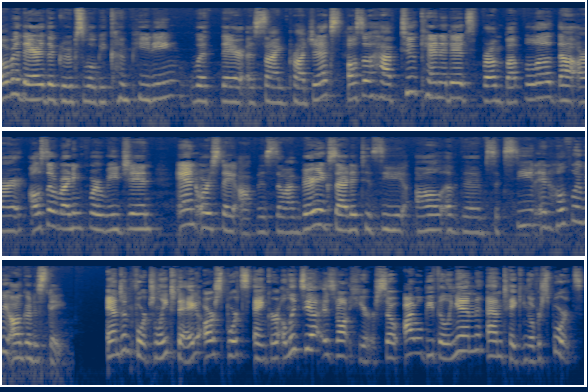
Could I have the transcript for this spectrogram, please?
Over there, the groups will be competing with their assigned projects. Also have two candidates from Buffalo that are also running for region and or state office. So I'm very excited to see all of them succeed and hopefully we all go to state. And unfortunately, today, our sports anchor, Alencia, is not here, so I will be filling in and taking over sports.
